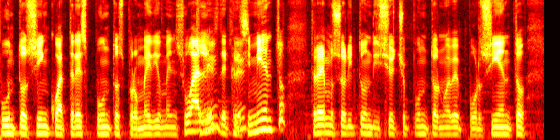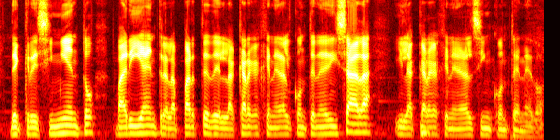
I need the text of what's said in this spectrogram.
2.5 a 3 puntos promedio mensuales sí, de crecimiento. Sí. Traemos ahorita un 18.9% de crecimiento, varía entre la parte de la carga general contenerizada y la carga general sin contenedor.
